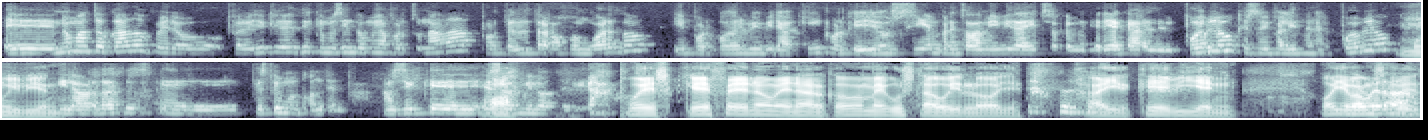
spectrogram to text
eh, no me ha tocado, pero, pero yo quiero decir que me siento muy afortunada por tener trabajo en Guardo y por poder vivir aquí, porque yo siempre toda mi vida he dicho que me quería quedar en el pueblo, que soy feliz en el pueblo. Muy bien. Y la verdad es que, estoy muy contenta. Así que esa es mi lotería. Pues qué fenomenal, cómo me gusta oírlo, oye. Jair, qué bien. Oye, vamos a ver,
